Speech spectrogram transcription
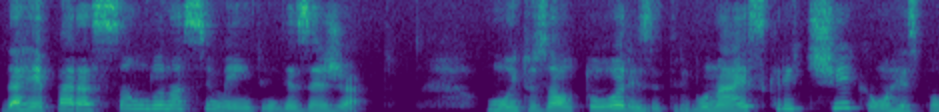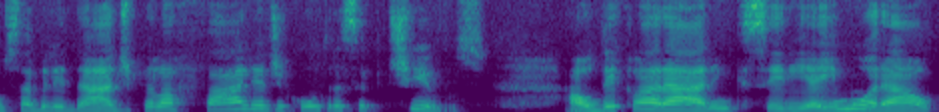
da reparação do nascimento indesejado. Muitos autores e tribunais criticam a responsabilidade pela falha de contraceptivos, ao declararem que seria imoral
